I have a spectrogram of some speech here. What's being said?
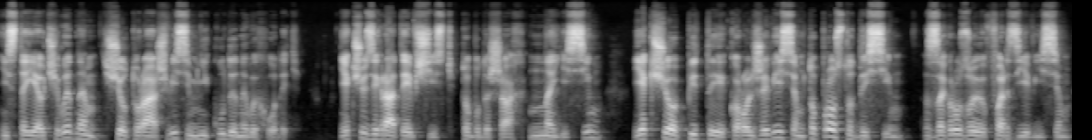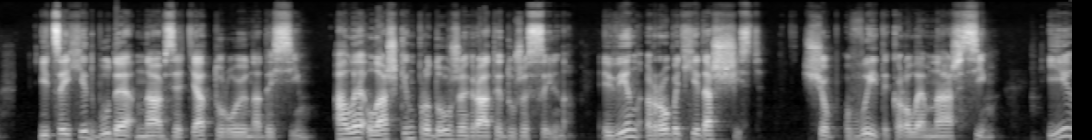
і стає очевидним, що тура H8 нікуди не виходить. Якщо зіграти F6, то буде шах на Е7. Якщо піти король G8, то просто d7 з загрозою ферзь Е8, і цей хід буде на взяття турою на d7. Але Лашкін продовжує грати дуже сильно. Він робить хід H6, щоб вийти королем на H7 і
